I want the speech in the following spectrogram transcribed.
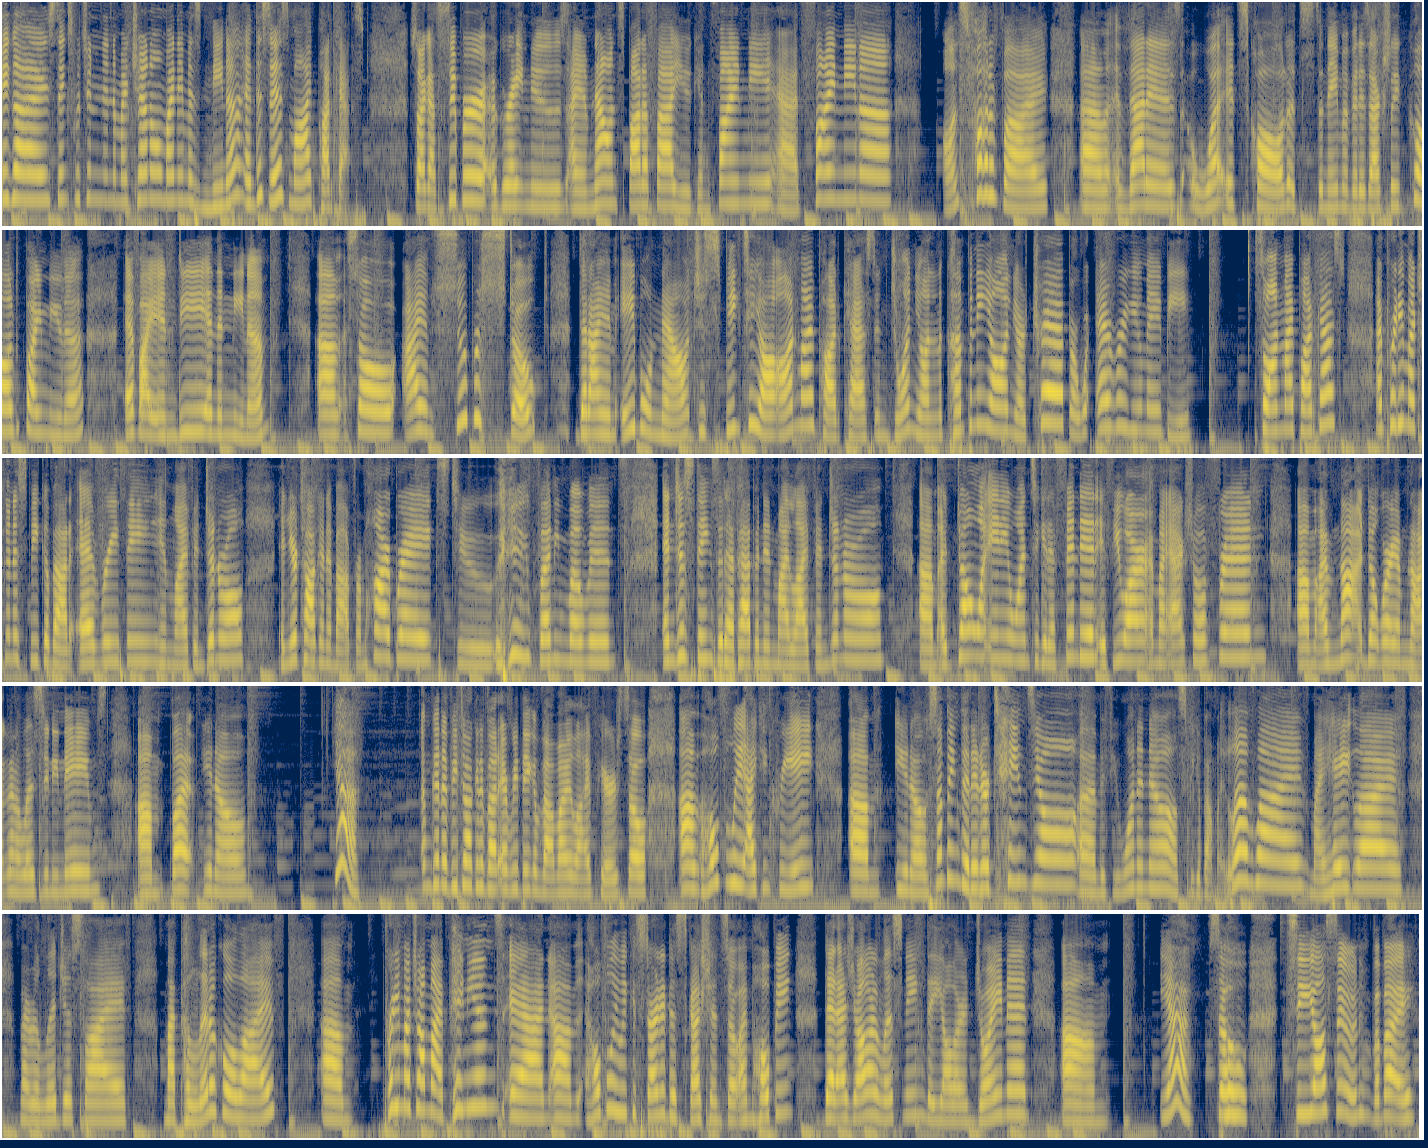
Hey guys, thanks for tuning into my channel. My name is Nina, and this is my podcast. So, I got super great news. I am now on Spotify. You can find me at Find Nina on Spotify. Um, that is what it's called. It's the name of it is actually called Find Nina, F I N D, and then Nina. Um, so I am super stoked that I am able now to speak to y'all on my podcast and join y'all and accompany y'all on your trip or wherever you may be. So, on my podcast, I'm pretty much going to speak about everything in life in general. And you're talking about from heartbreaks to funny moments and just things that have happened in my life in general. Um, I don't want anyone to get offended. If you are my actual friend, um, I'm not, don't worry, I'm not going to list any names. Um, but, you know, yeah, I'm gonna be talking about everything about my life here. So, um, hopefully, I can create, um, you know, something that entertains y'all. Um, if you want to know, I'll speak about my love life, my hate life, my religious life, my political life. Um, pretty much all my opinions and um, hopefully we could start a discussion so i'm hoping that as y'all are listening that y'all are enjoying it um, yeah so, see y'all soon. Bye bye.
